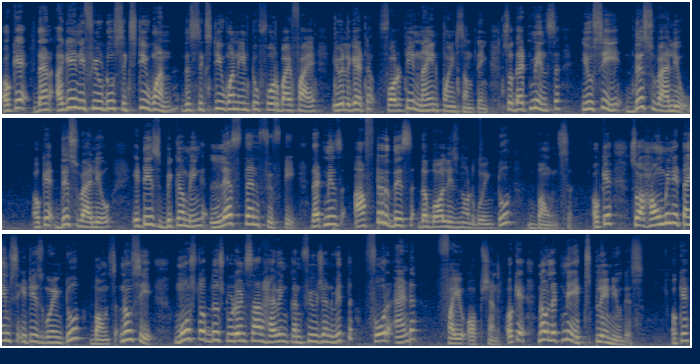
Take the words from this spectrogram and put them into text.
okay then again if you do 61 this 61 into 4 by 5 you will get 49 point something. So that means you see this value okay this value it is becoming less than 50 that means after this the ball is not going to bounce okay? So how many times it is going to bounce? Now see most of the students are having confusion with 4 and 5 option okay? Now let me explain you this okay?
